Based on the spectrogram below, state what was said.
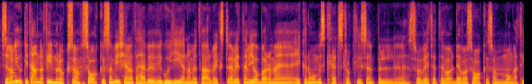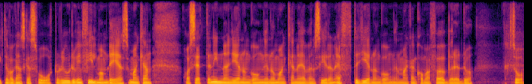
Sen har vi gjort lite andra filmer också. Saker som vi känner att det här behöver vi gå igenom ett varv extra. Jag vet när vi jobbade med ekonomisk kretslopp till exempel eh, så vet jag att det var, det var saker som många tyckte var ganska svårt och då gjorde vi en film om det så man kan ha sett den innan genomgången och man kan även se den efter genomgången. Man kan komma förberedd och så.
